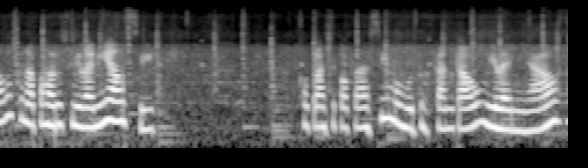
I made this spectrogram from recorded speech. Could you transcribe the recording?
Lalu kenapa harus milenial sih? Koperasi-koperasi membutuhkan kaum milenial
